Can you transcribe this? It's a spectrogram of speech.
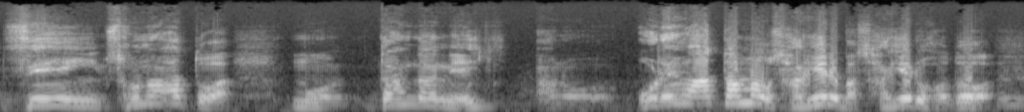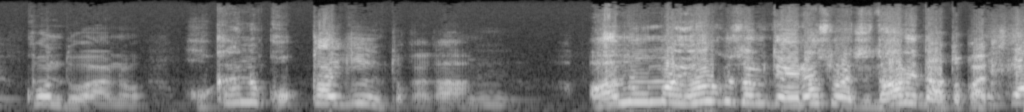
全員その後はもうだんだんねいあの俺は頭を下げれば下げるほど、うん。今度はあの他の国会議員とかが「うん。あのお前ヤクさんみたいな偉そうなやつ誰だ?」とかって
